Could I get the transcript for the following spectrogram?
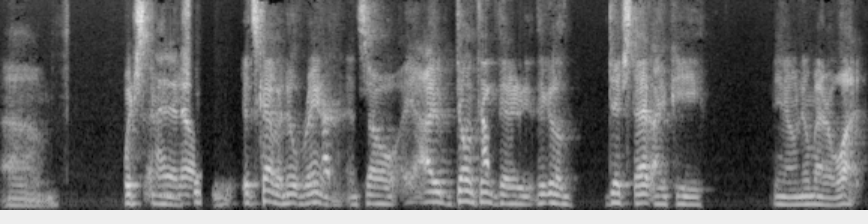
Um which I, mean, I don't know. It's kind of a no brainer, and so I don't think they're they're going to ditch that IP, you know, no matter what.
